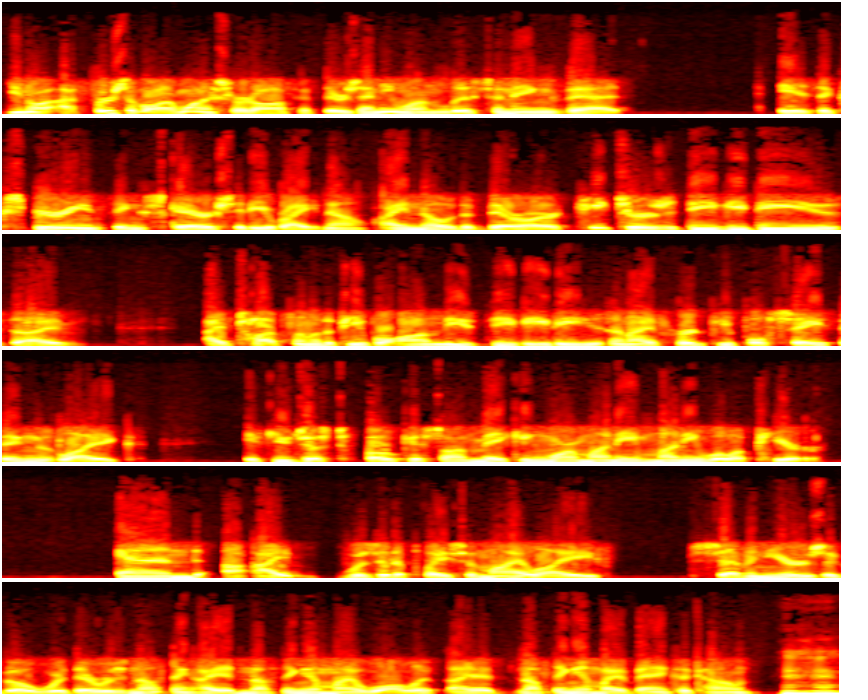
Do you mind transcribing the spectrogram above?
you know, first of all, I want to start off if there's anyone listening that is experiencing scarcity right now. I know that there are teachers, DVDs. I've I've taught some of the people on these DVDs, and I've heard people say things like, "If you just focus on making more money, money will appear." And I was at a place in my life seven years ago where there was nothing. I had nothing in my wallet. I had nothing in my bank account. Mm-hmm.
